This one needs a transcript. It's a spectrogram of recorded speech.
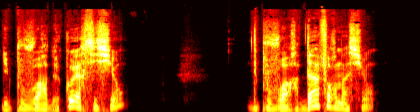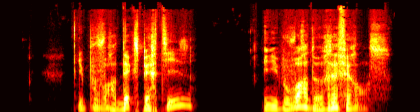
du pouvoir de coercition, du pouvoir d'information, du pouvoir d'expertise et du pouvoir de référence.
